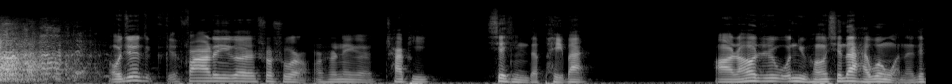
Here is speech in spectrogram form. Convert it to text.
我就给发了一个说说，我说那个叉 P，谢谢你的陪伴啊。然后这我女朋友现在还问我呢，这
